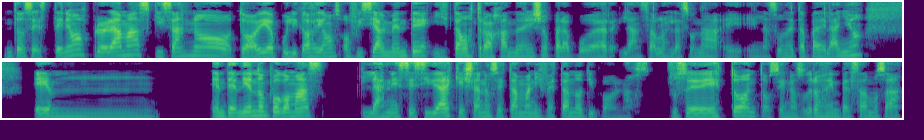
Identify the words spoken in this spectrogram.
Entonces, tenemos programas quizás no todavía publicados, digamos, oficialmente y estamos trabajando en ellos para poder lanzarlos la segunda, eh, en la segunda etapa del año em, entendiendo un poco más las necesidades que ya nos están manifestando, tipo, nos sucede esto, entonces nosotros empezamos a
